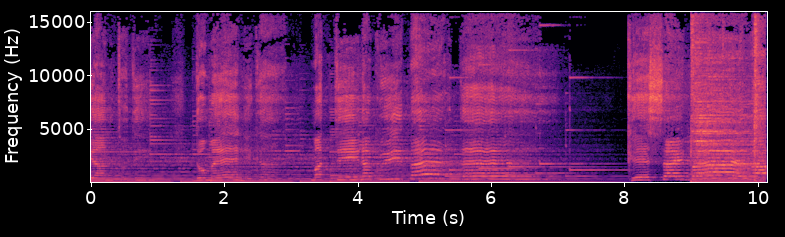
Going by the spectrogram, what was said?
pianto di domenica mattina qui per te. Che sei bella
